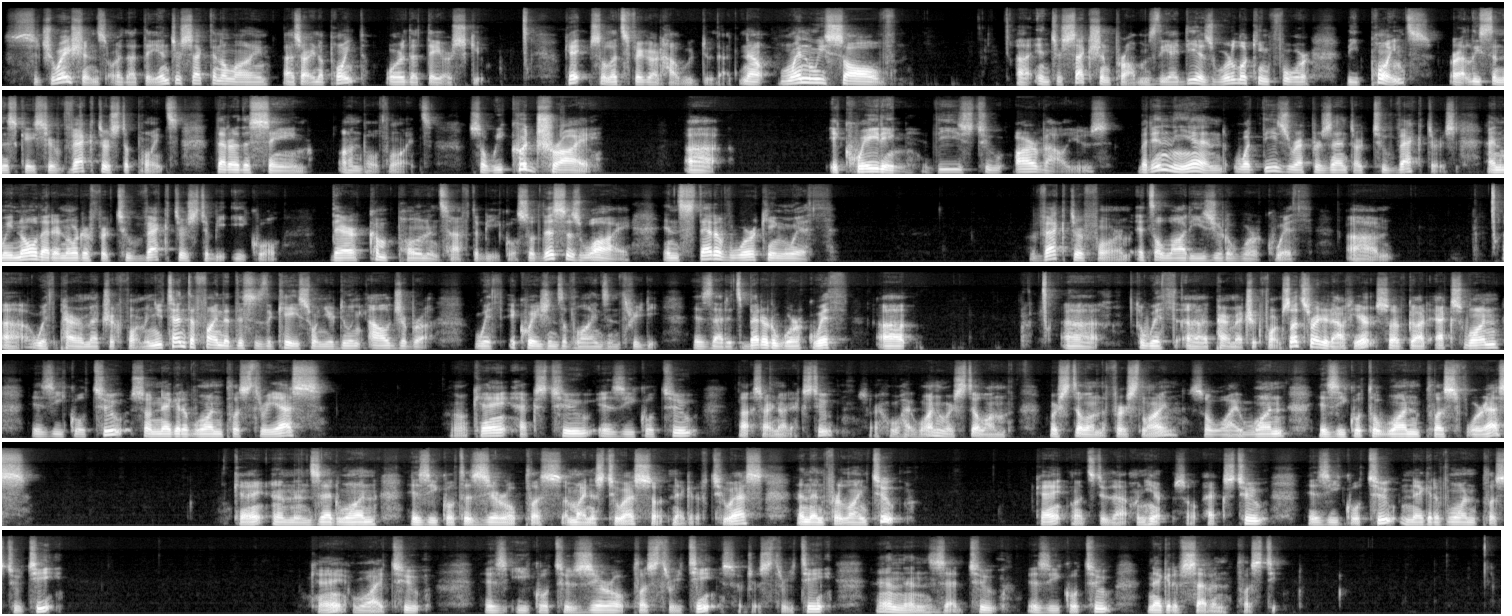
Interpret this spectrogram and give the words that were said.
situations or that they intersect in a line, uh, sorry, in a point, or that they are skew. Okay, so let's figure out how we do that. Now, when we solve uh, intersection problems, the idea is we're looking for the points, or at least in this case here, vectors to points that are the same on both lines. So we could try uh, equating these two R values but in the end, what these represent are two vectors. And we know that in order for two vectors to be equal, their components have to be equal. So this is why instead of working with vector form, it's a lot easier to work with um, uh, with parametric form. And you tend to find that this is the case when you're doing algebra with equations of lines in 3D, is that it's better to work with uh, uh, with uh, parametric form. So let's write it out here. So I've got x1 is equal to, so negative 1 plus 3s. Okay, x2 is equal to, uh, sorry, not x2, sorry, y1, we're still on we're still on the first line. So y1 is equal to 1 plus 4s. Okay, and then z1 is equal to 0 plus uh, minus 2s, so negative 2s. And then for line 2, Okay, let's do that one here. So x2 is equal to negative 1 plus 2t. Okay, y2 is equal to 0 plus 3t, so just 3t. And then z2 is equal to negative 7 plus t.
